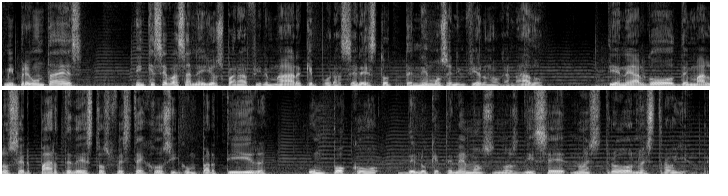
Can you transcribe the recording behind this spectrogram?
Mi pregunta es, ¿en qué se basan ellos para afirmar que por hacer esto tenemos el infierno ganado? ¿Tiene algo de malo ser parte de estos festejos y compartir un poco de lo que tenemos? Nos dice nuestro o nuestra oyente.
